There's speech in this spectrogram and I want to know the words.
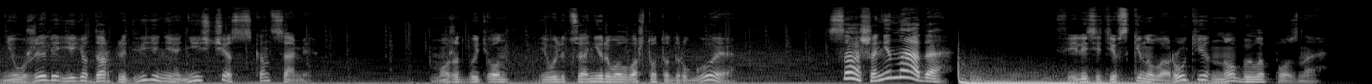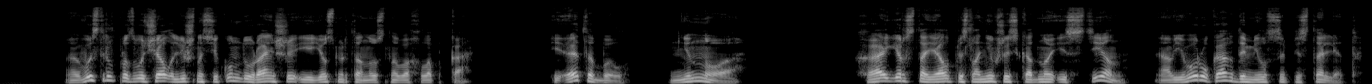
Неужели ее дар предвидения не исчез с концами? Может быть, он эволюционировал во что-то другое? «Саша, не надо!» Фелисити вскинула руки, но было поздно. Выстрел прозвучал лишь на секунду раньше ее смертоносного хлопка. И это был не Ноа. Хайгер стоял, прислонившись к одной из стен, а в его руках дымился пистолет.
